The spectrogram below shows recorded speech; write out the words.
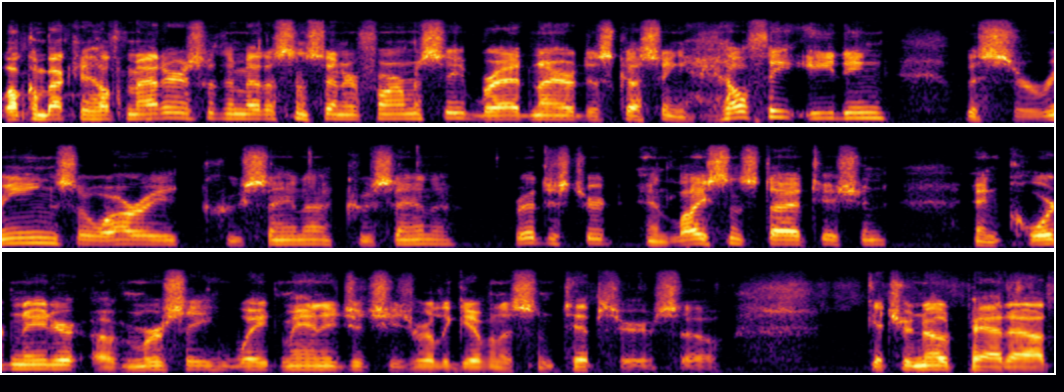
Welcome back to Health Matters with the Medicine Center Pharmacy. Brad and I are discussing healthy eating with Sereen Zawahri Crusana, Crusana, registered and licensed dietitian and coordinator of Mercy Weight Management. She's really giving us some tips here. So get your notepad out,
